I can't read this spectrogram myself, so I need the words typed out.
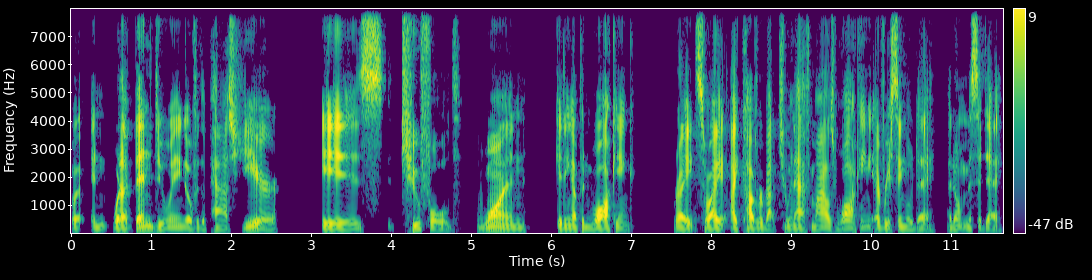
But and what I've been doing over the past year is twofold. One, getting up and walking, right? So I, I cover about two and a half miles walking every single day. I don't miss a day.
